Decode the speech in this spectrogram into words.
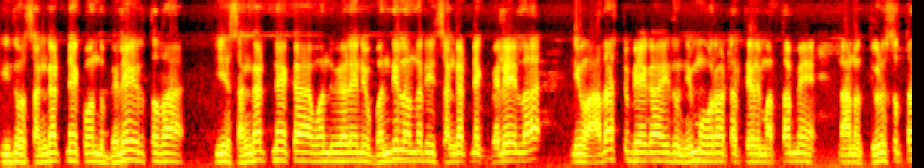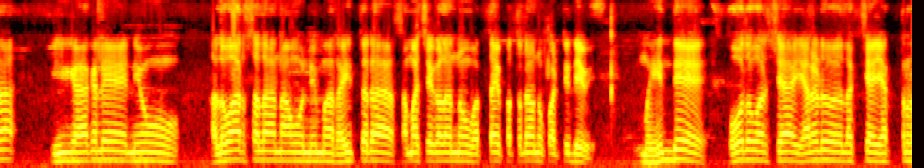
ಇದು ಸಂಘಟನೆಗೆ ಒಂದು ಬೆಲೆ ಇರ್ತದ. ಈ ಸಂಘಟನೆಗೆ ಒಂದು ವೇಳೆ ನೀವು ಬಂದಿಲ್ಲ ಅಂದ್ರೆ ಈ ಸಂಘಟನೆಗೆ ಬೆಲೆ ಇಲ್ಲ. ನೀವು ಆದಷ್ಟು ಬೇಗ ಇದು ನಿಮ್ಮ ಹೋರಾಟ ಅಂತೇಳಿ ಮತ್ತೊಮ್ಮೆ ನಾನು ತಿಳಿಸುತ್ತಾ ಈಗಾಗಲೇ ನೀವು ಹಲವಾರು ಸಲ ನಾವು ನಿಮ್ಮ ರೈತರ ಸಮಸ್ಯೆಗಳನ್ನು ಒತ್ತಾಯ ಪತ್ರವನ್ನು ಕೊಟ್ಟಿದ್ದೇವೆ. ಹಿಂದೆ ಹೋದ ವರ್ಷ ಎರಡು ಲಕ್ಷ ಎಕ್ಟ್ರ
